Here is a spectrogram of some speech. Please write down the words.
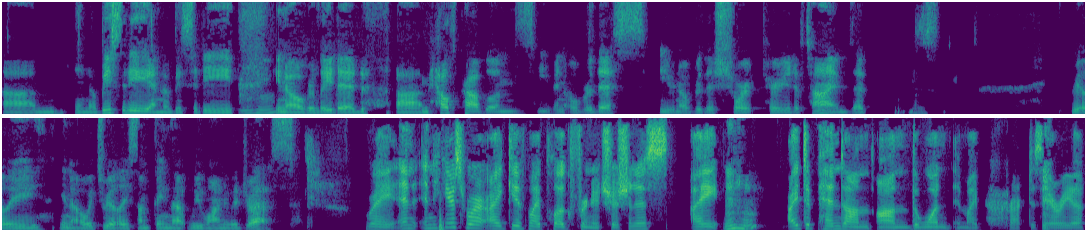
um, in obesity and obesity, mm-hmm. you know, related um, health problems, even over this, even over this short period of time. That is really, you know, it's really something that we want to address. Right, and and here's where I give my plug for nutritionists. I mm-hmm. I depend on on the one in my practice area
